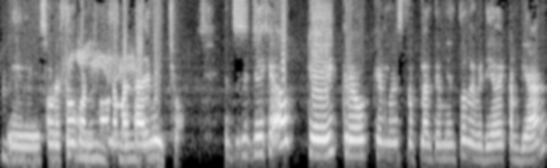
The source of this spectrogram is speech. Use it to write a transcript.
eh, sobre todo cuando somos una marca de nicho. Entonces yo dije, ah, ok, creo que nuestro planteamiento debería de cambiar.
